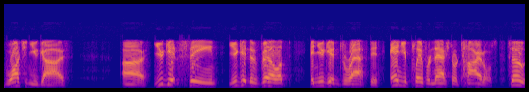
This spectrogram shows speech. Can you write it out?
watching you guys uh, you get seen, you get developed, and you get drafted, and you play for national titles. So,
